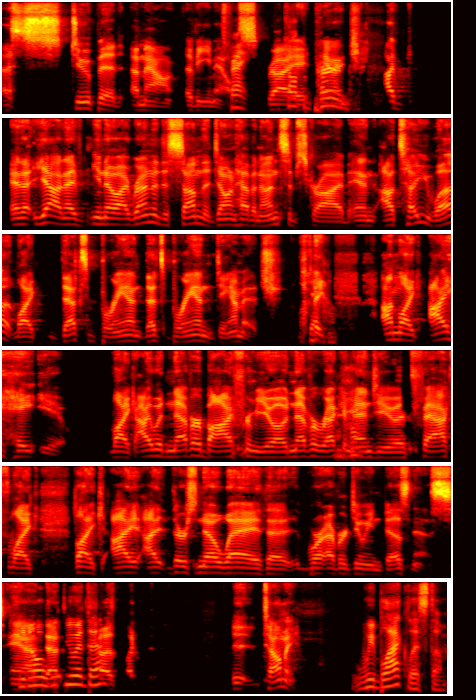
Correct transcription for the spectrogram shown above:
a stupid amount of emails right. right, Called the And- purge. and uh, yeah, and I've you know I run into some that don't have an unsubscribe, and I'll tell you what, like that's brand that's brand damage. Like Yeah. I'm like I hate you. Like I would never buy from you. I would never recommend you. In fact, like like I I there's no way that we're ever doing business. And you know that's we do with that? because, like, it- tell me. We blacklist them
